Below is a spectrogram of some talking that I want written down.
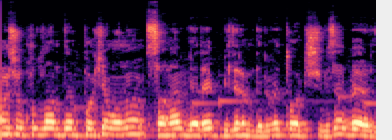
kurtarmak için kullandığım Pokemon'u sana verebilirim dedi ve Torch işi bize verdi.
